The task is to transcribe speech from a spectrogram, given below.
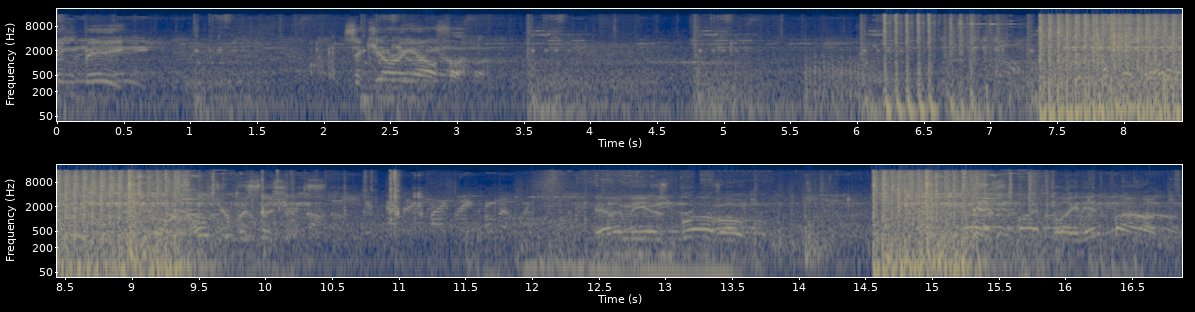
Losing B. Securing Alpha. Hold your positions. Enemy is Bravo. Spy plane inbound.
